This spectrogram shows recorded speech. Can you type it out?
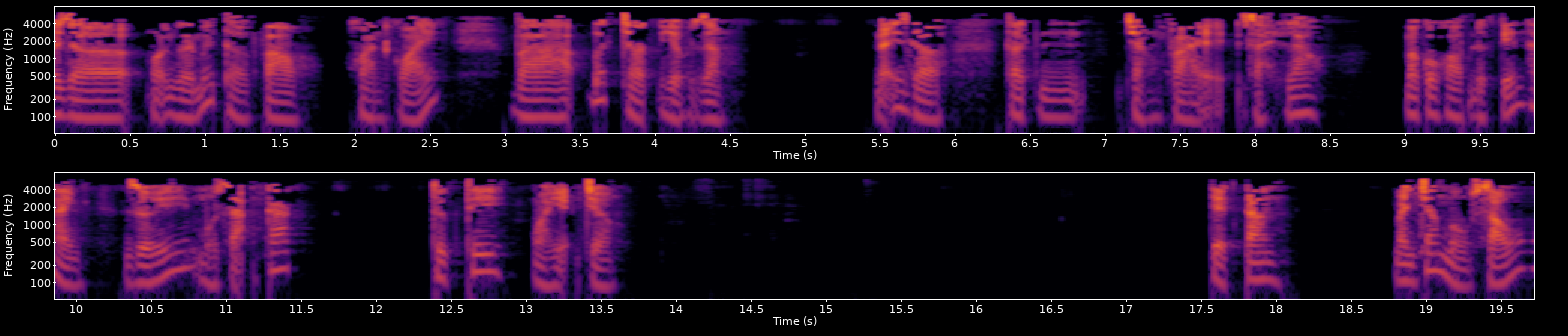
Bây giờ mọi người mới thở vào, khoan khoái, và bất chợt hiểu rằng, nãy giờ thật chẳng phải giải lao, mà cuộc họp được tiến hành dưới một dạng khác, thực thi ngoài hiện trường. Tiệc tan, Mảnh trăng màu sáu,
